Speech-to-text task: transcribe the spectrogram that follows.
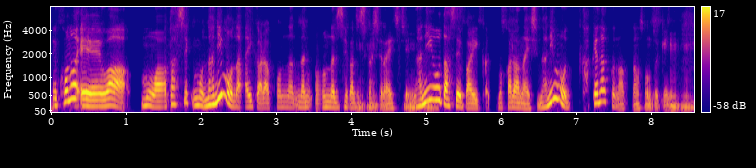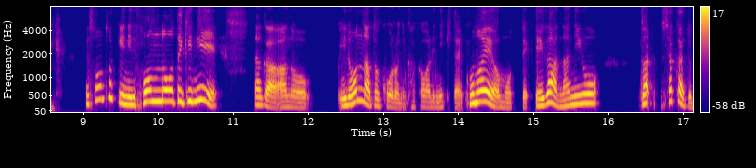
でこの絵はもう私もう何もないからこんな何同じ生活しかしてないし、うん何を出せばいいかわからないし何も描けなくなったのその時に。でその時に本能的になんかあのいろんなところに関わりに行きたい。この絵を持って絵が何をだ社会と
